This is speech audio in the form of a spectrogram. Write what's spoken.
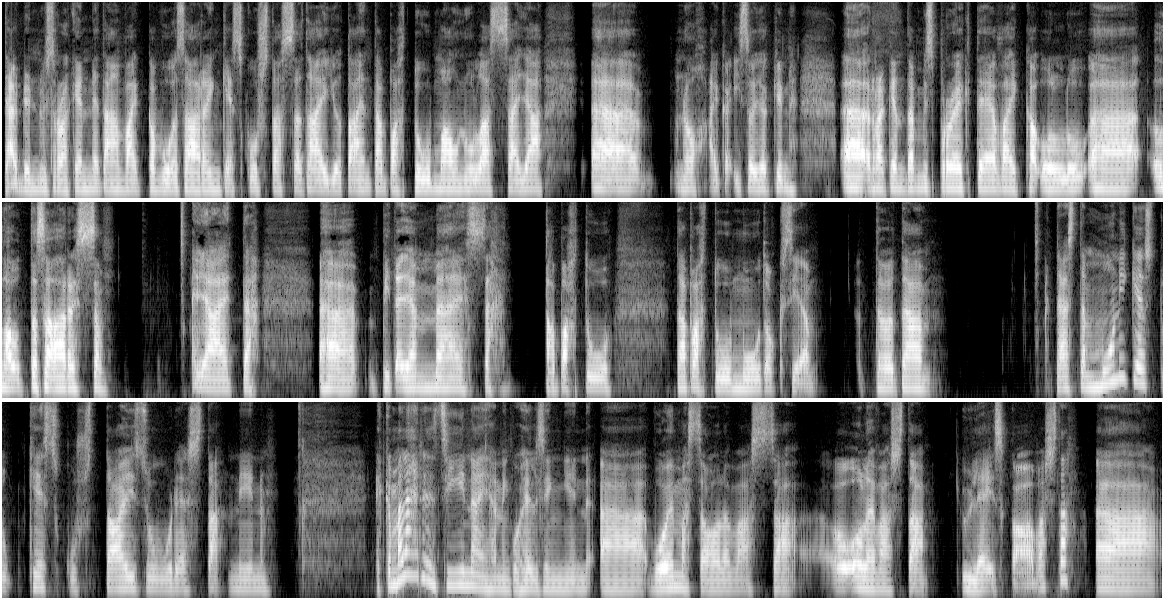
täydennys rakennetaan vaikka Vuosaaren keskustassa tai jotain tapahtuu Maunulassa ja ää, no aika isojakin ää, rakentamisprojekteja vaikka ollut ää, Lauttasaaressa ja että ää, Pitäjänmäessä tapahtuu, tapahtuu muutoksia. Tuota, tästä monikeskustaisuudesta, niin Ehkä mä lähden siinä ihan niin kuin Helsingin ää, voimassa olevassa, olevasta yleiskaavasta, ää,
